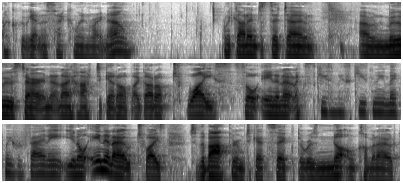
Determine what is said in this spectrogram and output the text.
I could be getting a second win right now. We got in to sit down, and the movie was starting, and I had to get up. I got up twice, so in and out, like, excuse me, excuse me, make me for Fanny, you know, in and out twice to the bathroom to get sick. There was nothing coming out,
